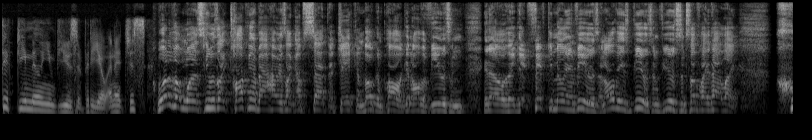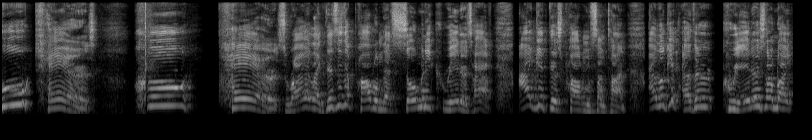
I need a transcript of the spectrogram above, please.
50 million views a video and it just one of them was he was like talking about how he's like upset that Jake and Logan Paul get all the views and you know they get 50 million views and all these views and views and stuff like that like who cares who cares, right? Like this is a problem that so many creators have. I get this problem sometimes. I look at other creators and I'm like,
